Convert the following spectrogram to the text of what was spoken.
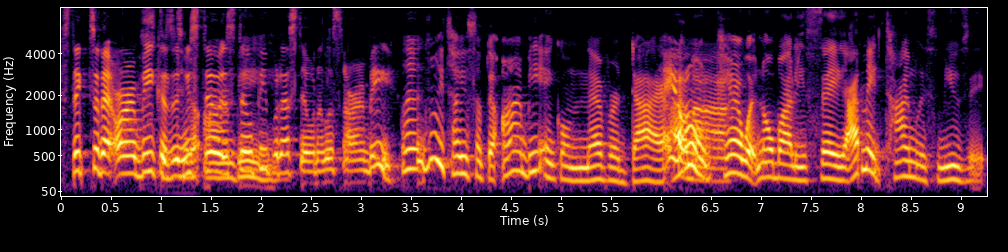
stick to that R&B because Stick to we still it's still people that still want to listen to R&B. Let, let me tell you something. R&B ain't gonna never die. I don't nah. care what nobody say. I make timeless music.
